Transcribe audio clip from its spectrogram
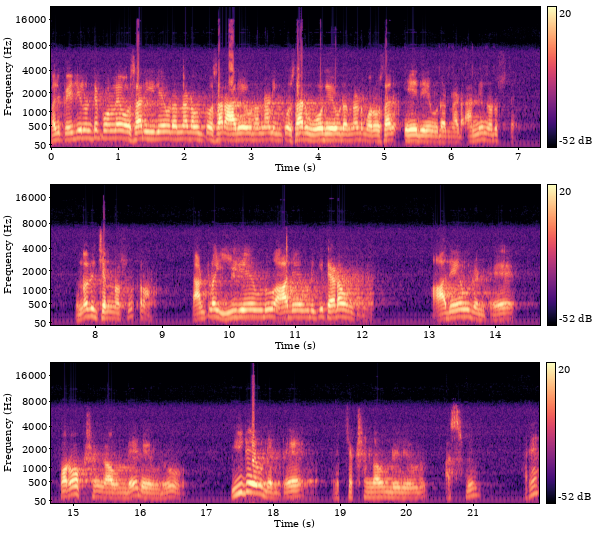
పది పేజీలు ఉంటే పోన్లే ఓసారి ఈ దేవుడు అన్నాడు ఇంకోసారి ఆ దేవుడు అన్నాడు ఇంకోసారి ఓ దేవుడు అన్నాడు మరోసారి ఏ దేవుడు అన్నాడు అన్నీ నడుస్తాయి. ఉన్నది చిన్న సూత్రం. దాంట్లో ఈ దేవుడు ఆ దేవుడికి తేడా ఉంటుంది. ఆ దేవుడు అంటే పరోక్షంగా ఉండే దేవుడు. ఈ దేవుడు అంటే ప్రత్యక్షంగా ఉండే దేవుడు. అస్మిన్. అరే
